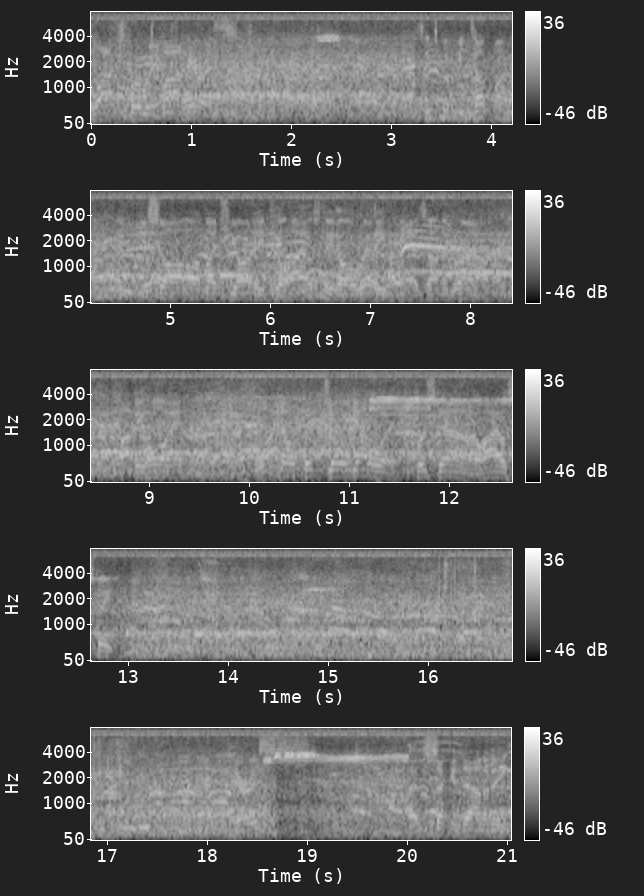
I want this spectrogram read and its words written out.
blocks for Raymond Harris. It's going to be tough on him. You saw how much yardage Ohio State already has on the ground. Bobby Hoying wide open Joey Galloway. First down, Ohio State. Harris at second down and eight.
